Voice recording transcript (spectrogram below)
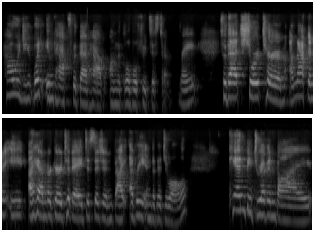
how would you, what impacts would that have on the global food system, right? So that short term, I'm not going to eat a hamburger today decision by every individual can be driven by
